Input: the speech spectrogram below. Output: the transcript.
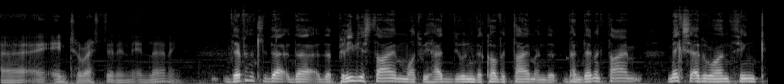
uh, interested in, in learning? Definitely, the, the the previous time, what we had during the COVID time and the pandemic time, makes everyone think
